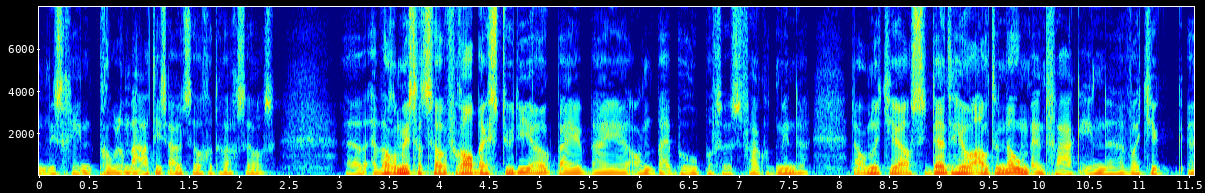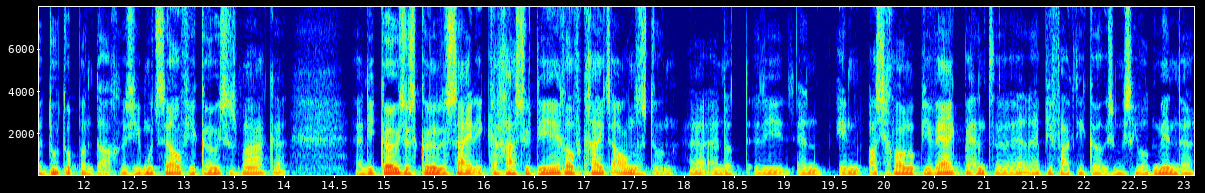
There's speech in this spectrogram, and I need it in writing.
misschien problematisch uitstelgedrag zelfs. En waarom is dat zo? Vooral bij studie ook, bij, bij, uh, bij beroep of zo is het vaak wat minder. Nou, omdat je als student heel autonoom bent vaak in uh, wat je doet op een dag. Dus je moet zelf je keuzes maken. En die keuzes kunnen dus zijn, ik ga studeren of ik ga iets anders doen. En, dat, die, en in, als je gewoon op je werk bent, hè, dan heb je vaak die keuze, misschien wat minder.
